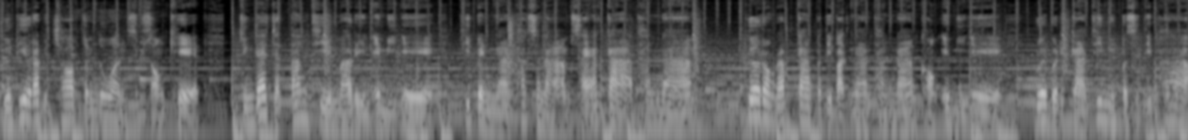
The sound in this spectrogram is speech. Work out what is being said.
พื้นที่รับผิดชอบจำนวน 12 เขต จึงได้จัดตั้งทีม Marine MEA ที่เป็นงานภาคสนามสายอากาศทางน้ำเพื่อรองรับการปฏิบัติงานทางน้ำของ MEA ด้วยบริการที่มีประสิทธิภาพ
